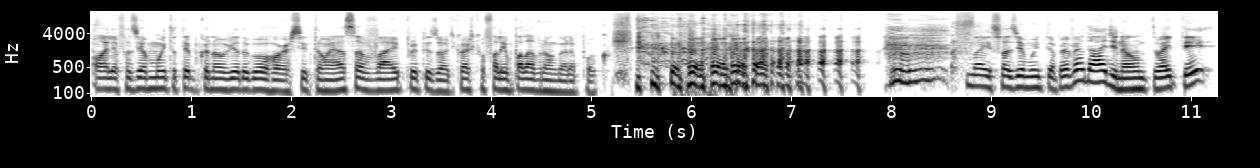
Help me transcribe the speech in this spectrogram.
Olha, fazia muito tempo que eu não ouvia do Go Horse, então essa vai pro episódio, que eu acho que eu falei um palavrão agora há pouco. Mas fazia muito tempo. É verdade, não vai ter.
